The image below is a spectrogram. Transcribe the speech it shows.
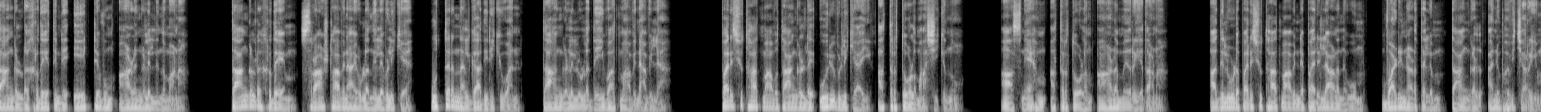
താങ്കളുടെ ഹൃദയത്തിന്റെ ഏറ്റവും ആഴങ്ങളിൽ നിന്നുമാണ്. താങ്കളുടെ ഹൃദയം സ്രാഷ്ടാവിനായുള്ള നിലവിളിക്ക് ഉത്തരം നൽകാതിരിക്കുവാൻ താങ്കളിലുള്ള ദൈവാത്മാവിനാവില്ല. പരിശുദ്ധാത്മാവ് താങ്കളുടെ ഒരു വിളിക്കായി അത്രത്തോളം ആശിക്കുന്നു. ആ സ്നേഹം അത്രത്തോളം ആഴമേറിയതാണ്. അതിലൂടെ പരിശുദ്ധാത്മാവിന്റെ പരിലാളനവും വഴിനടത്തലും താങ്കൾ അനുഭവിച്ചറിയും.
